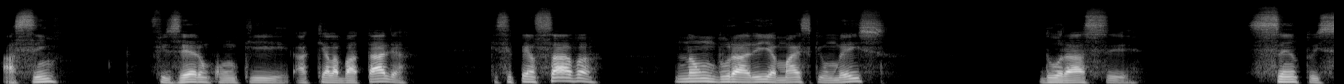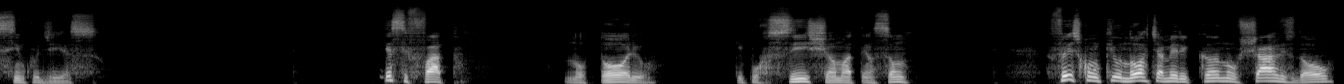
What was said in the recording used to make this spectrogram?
Assim, fizeram com que aquela batalha, que se pensava não duraria mais que um mês, durasse 105 dias. Esse fato, notório, que por si chama a atenção, fez com que o norte-americano Charles Dole,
